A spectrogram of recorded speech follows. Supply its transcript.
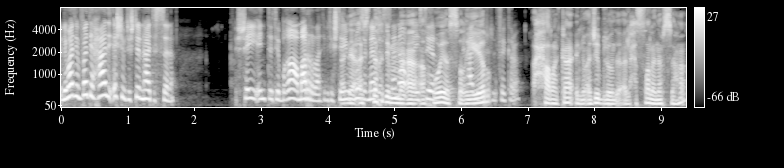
اللي ما تنفتح هذه إيش بتشتري نهايه السنة؟ شيء أنت تبغاه مرة تبي تشتريه أنا بفلوسك السنة مع بهذه الصغير الفكرة. حركة إنه أجيب له الحصالة نفسها.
